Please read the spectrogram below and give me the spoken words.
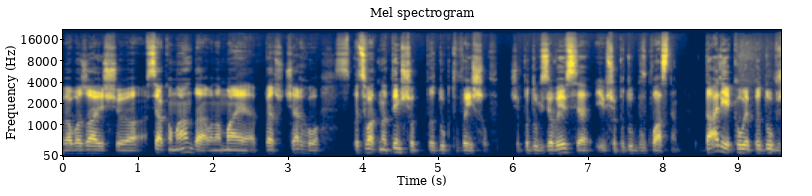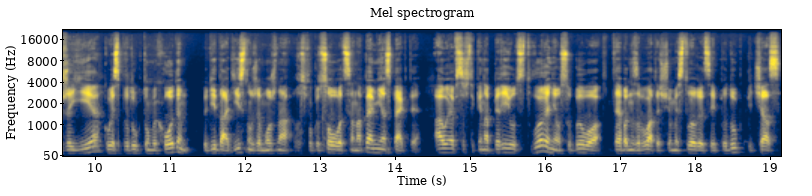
я вважаю, що вся команда вона має в першу чергу працювати над тим, щоб продукт вийшов, щоб продукт з'явився і щоб продукт був класним. Далі, коли продукт вже є, коли з продуктом виходимо, тоді да, дійсно вже можна розфокусовуватися на певні аспекти. Але все ж таки на період створення, особливо треба не забувати, що ми створюємо цей продукт під час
